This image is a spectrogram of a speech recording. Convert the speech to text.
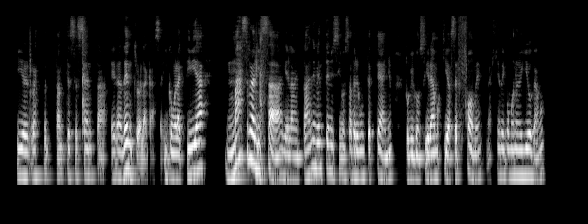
y el restante 60% era dentro de la casa. Y como la actividad más realizada, que lamentablemente no hicimos esa pregunta este año, porque consideramos que iba a ser fome, imagínate cómo nos equivocamos,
